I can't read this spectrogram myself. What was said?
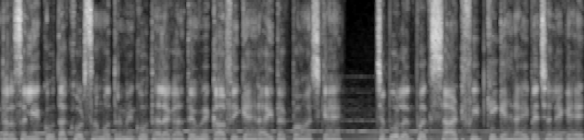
दरअसल ये गोताखोर समुद्र में गोता लगाते हुए काफ़ी गहराई तक पहुँच गए। जब वो लगभग 60 फीट की गहराई पे चले गए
